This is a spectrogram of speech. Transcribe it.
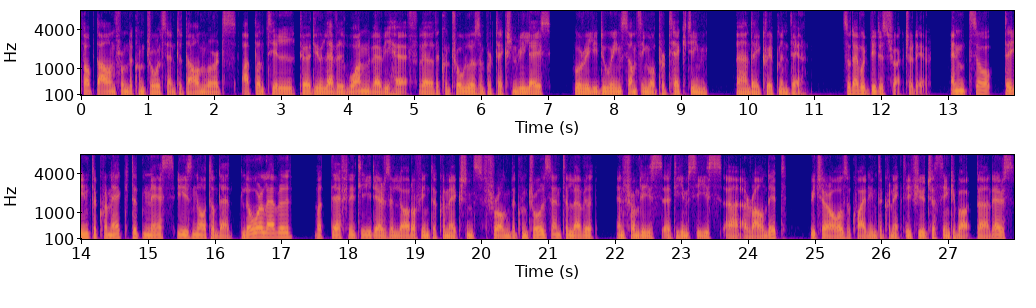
top down from the control center downwards up until Purdue level one, where we have uh, the controllers and protection relays who are really doing something or protecting uh, the equipment there. So that would be the structure there. And so the interconnectedness is not on that lower level, but definitely there's a lot of interconnections from the control center level and from these uh, DMZs uh, around it, which are also quite interconnected. If you just think about uh, there's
